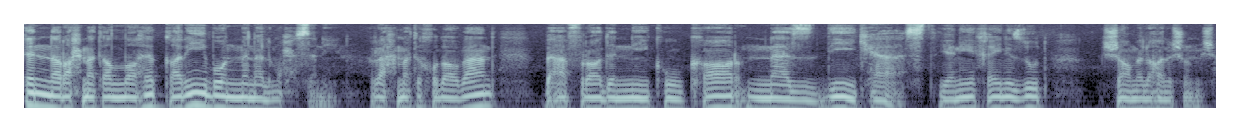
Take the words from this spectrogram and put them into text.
ان رحمت الله قریب من المحسنین. رحمت خداوند به افراد نیکوکار نزدیک است. یعنی خیلی زود شامل حالشون میشه.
